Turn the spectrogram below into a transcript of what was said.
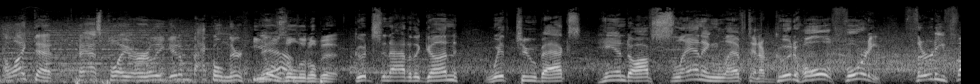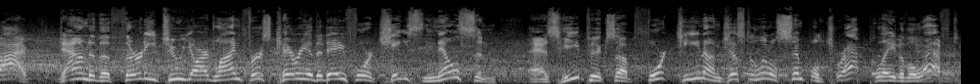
I like that pass play early. Get them back on their heels Yeah. a little bit. Goodson out of the gun with two backs. Handoff, slanting left, and a good hole 40, 35. Down to the 32 yard line. First carry of the day for Chase Nelson as he picks up 14 on just a little simple trap play to the left.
